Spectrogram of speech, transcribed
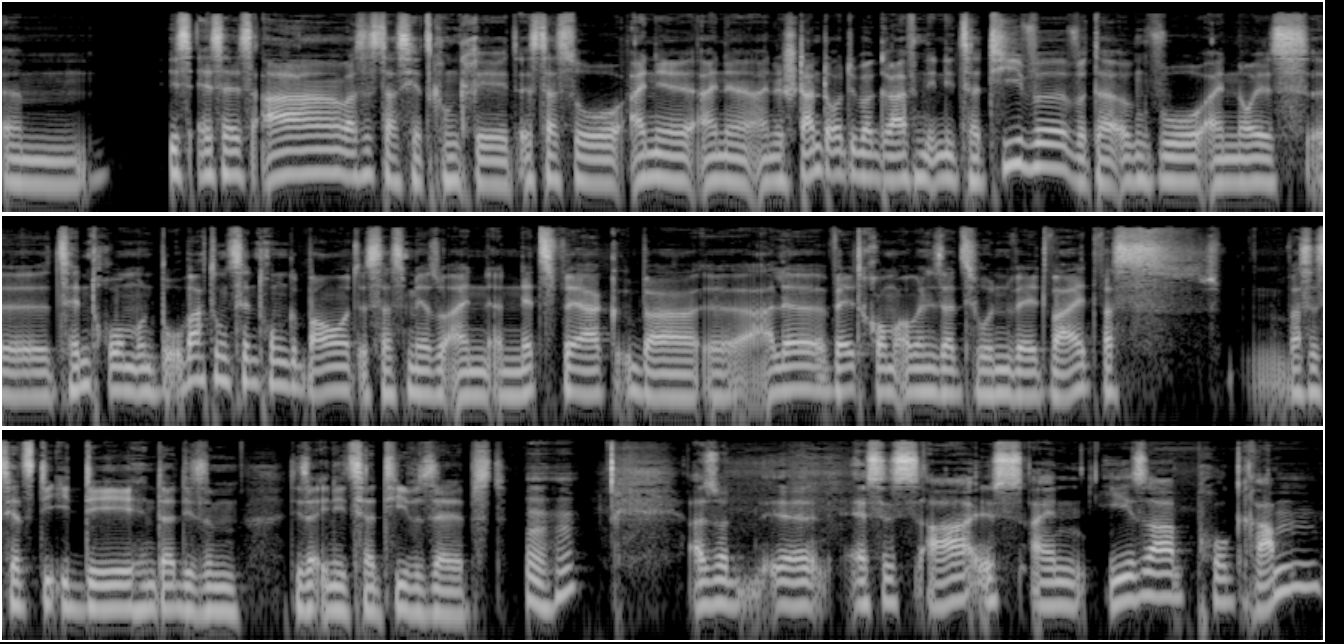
ähm, ist SSA, was ist das jetzt konkret? Ist das so eine, eine, eine standortübergreifende Initiative? Wird da irgendwo ein neues äh, Zentrum und Beobachtungszentrum gebaut? Ist das mehr so ein, ein Netzwerk über äh, alle Weltraumorganisationen weltweit? Was, was ist jetzt die Idee hinter diesem, dieser Initiative selbst? Mhm. Also äh, SSA ist ein ESA-Programm.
